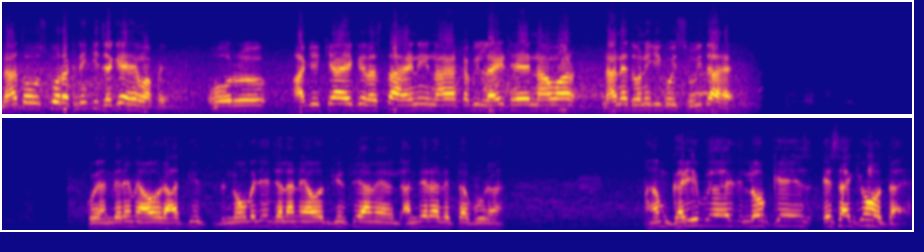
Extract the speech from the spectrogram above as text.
ना तो उसको रखने की जगह है वहाँ पे। और आगे क्या है कि रास्ता है नहीं, ना कभी लाइट है, ना वहाँ नहाने धोने की कोई सुविधा है। कोई अंधेरे में आओ, रात की नौ बजे जलाने आओ, गिरते हमें, अंधेरा रहता पूरा। हम गरीब लोग के ऐसा क्यों होता है?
